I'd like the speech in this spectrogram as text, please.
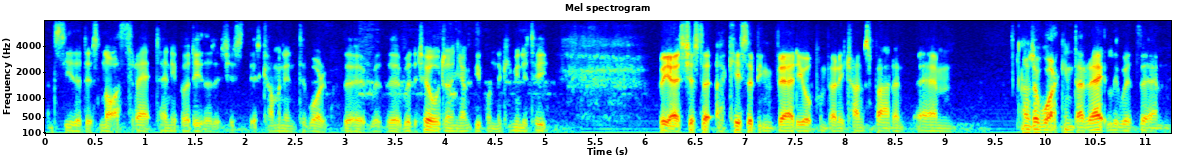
and see that it's not a threat to anybody, that it's just it's coming in to work with the with the with the children and young people in the community. But yeah, it's just a, a case of being very open, very transparent. Um, as of working directly with them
